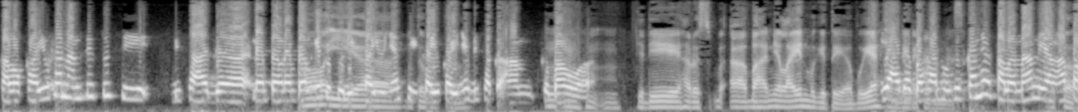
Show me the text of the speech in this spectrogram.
kalau kayu kan nanti tuh si bisa ada nempel-nempel oh, gitu iya, tuh di iya, kayunya si kayu-kayunya bisa ke um, ke bawah. Mm, mm, mm. Jadi harus uh, bahannya lain begitu ya, Bu ya? Iya, ada bahan khusus kan ya talenan yang Betul. apa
